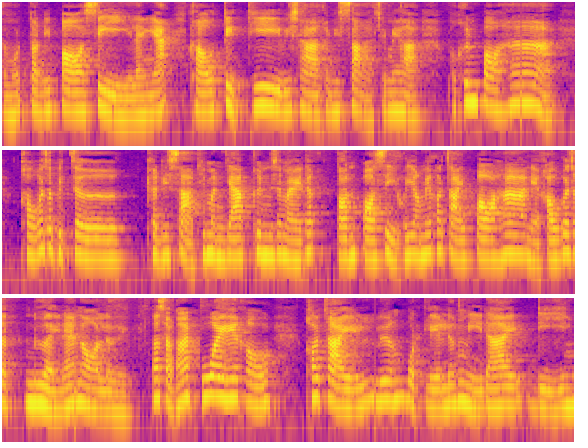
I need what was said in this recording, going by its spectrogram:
สมมติตอนนี้ป .4 อะไรเงี้ยเขาติดที่วิชาคณิตศาสตร์ใช่ไหมคะพอขึ้นป .5 เขาก็จะไปเจอคณิตศาสตร์ที่มันยากขึ้นใช่ไหมถ้าตอนป .4 เขายังไม่เข้าใจป .5 เนี่ยเขาก็จะเหนื่อยแน่นอนเลย เราสามารถช่วยให้เขาเข้าใจเรื่องบทเรียนเรื่องนี้ได้ดียิ่ง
